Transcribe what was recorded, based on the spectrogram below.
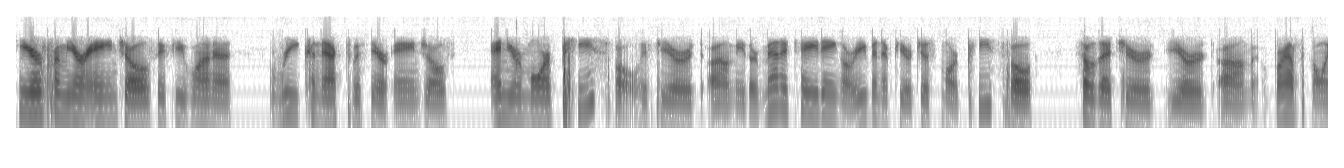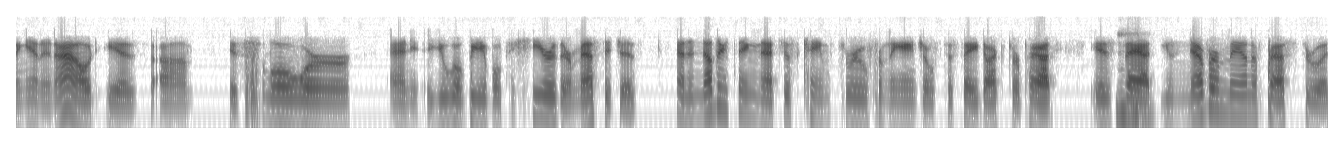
hear from your angels, if you want to reconnect with your angels and you're more peaceful if you're um, either meditating or even if you're just more peaceful so that your your um, breath going in and out is um, is slower and you will be able to hear their messages and another thing that just came through from the angels to say dr pat is mm-hmm. that you never manifest through a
